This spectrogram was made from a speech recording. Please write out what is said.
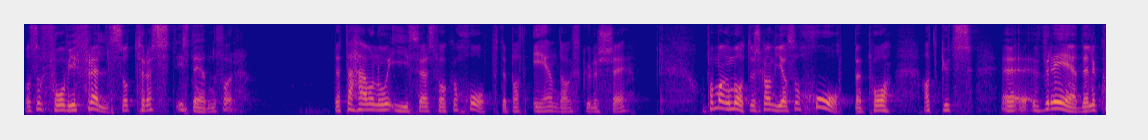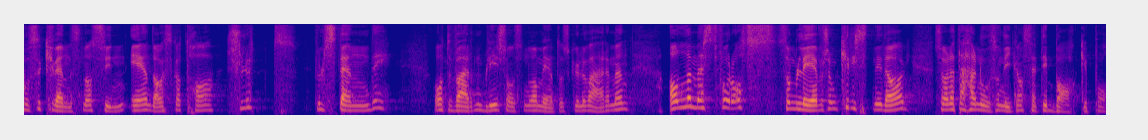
Og så får vi frelse og trøst istedenfor. Dette her var noe israelsfolket håpte på at en dag skulle skje. Og på mange måter kan vi også håpe på at Guds eh, vrede eller konsekvensen av synden en dag skal ta slutt. Fullstendig og at verden blir sånn som den var ment å skulle være. Men aller mest for oss som lever som kristne i dag, så er dette her noe som vi kan se tilbake på.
